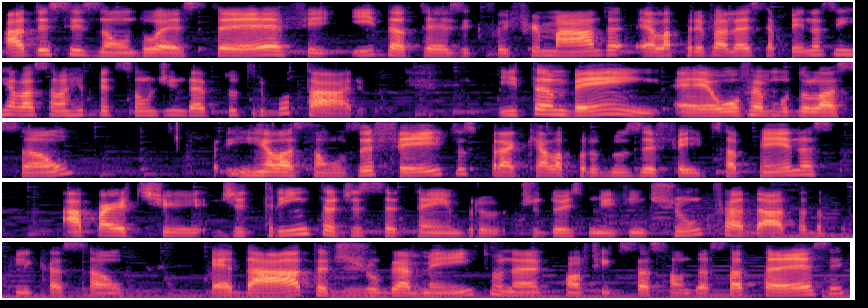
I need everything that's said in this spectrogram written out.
a decisão do STF e da tese que foi firmada, ela prevalece apenas em relação à repetição de indébito tributário. E também é, houve a modulação em relação aos efeitos, para que ela produza efeitos apenas a partir de 30 de setembro de 2021, que foi a data da publicação é, da ata de julgamento, né, com a fixação dessa tese,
